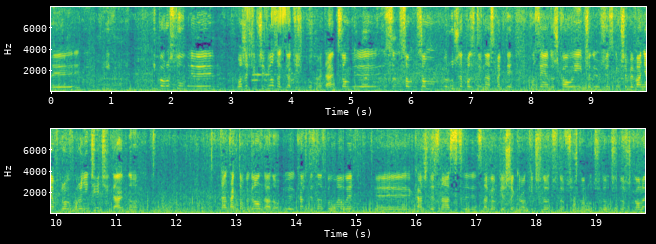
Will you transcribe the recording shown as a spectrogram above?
Yy, i, i po prostu y, może się przywiązać do jakiejś grupy, tak? Są, y, są, są różne pozytywne aspekty chodzenia do szkoły i przede wszystkim przebywania w, gro, w gronie dzieci, tak? No, ta, tak to wygląda. No, y, każdy z nas był mały, y, każdy z nas y, stawiał pierwsze kroki, czy to, czy to w przedszkolu, czy to, czy to w szkole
